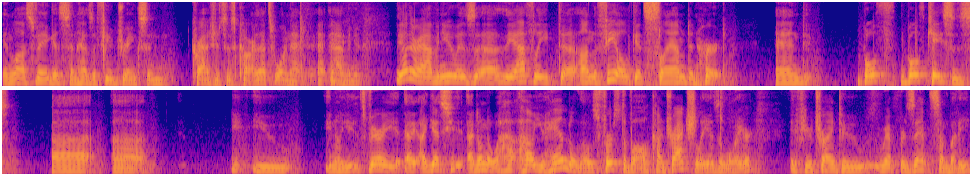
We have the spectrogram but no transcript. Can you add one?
in Las Vegas and has a few drinks and crashes his car. That's one avenue. The other avenue is uh, the athlete uh, on the field gets slammed and hurt. And both, both cases, uh, uh, you, you, you know, you, it's very, I, I guess, you, I don't know how, how you handle those, first of all, contractually as a lawyer, if you're trying to represent somebody.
